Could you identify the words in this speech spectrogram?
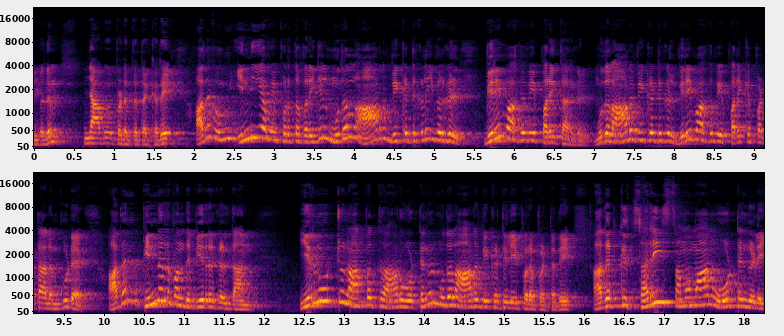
என்பதும் ஞாபகப்படுத்தத்தக்கது. அதுவும் இந்தியாவை பொறுத்தவரையில் முதல் ஆறு விக்கெட்டுகளை இவர்கள் விரைவாகவே பறித்தார்கள். முதல் ஆறு விக்கெட்டுகள் விரைவாகவே பறிக்கப்பட்டாலும் கூட அதன் பின்னர் வந்த வீரர்கள் தான் இருநூற்று நாற்பத்தி ஆறு ஓட்டங்கள் முதல் ஆறு விக்கெட்டிலே பெறப்பட்டது. அதற்கு சரி சமமான ஓட்டங்களை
